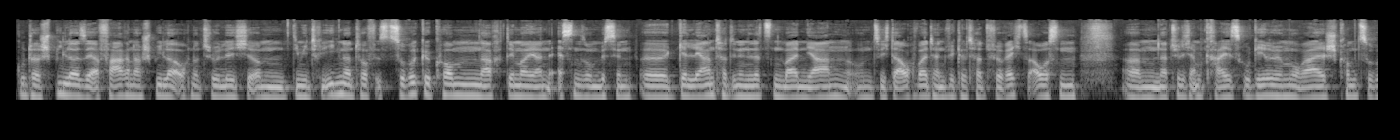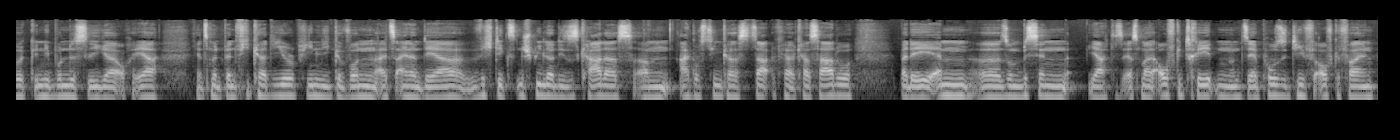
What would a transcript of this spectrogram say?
guter Spieler, sehr erfahrener Spieler auch natürlich. Ähm, Dimitri Ignatov ist zurückgekommen, nachdem er ja in Essen so ein bisschen äh, gelernt hat in den letzten beiden Jahren und sich da auch weiterentwickelt hat für Rechtsaußen. Ähm, natürlich am Kreis Rogerio Moraes kommt zurück in die Bundesliga. Auch er jetzt mit Benfica die European League gewonnen als einer der wichtigsten Spieler dieses Kaders. Ähm, Agustin Casado bei der EM äh, so ein bisschen, ja, das erstmal aufgetreten und sehr positiv aufgefallen.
